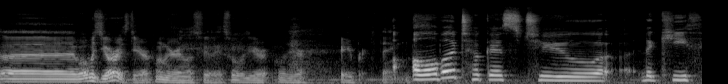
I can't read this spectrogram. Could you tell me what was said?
uh, what was yours, dear? When we were in Los Feliz, what was your what was your favorite thing? Alba took us to the Keith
